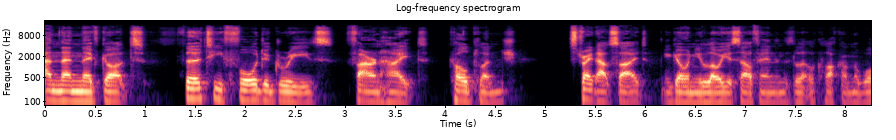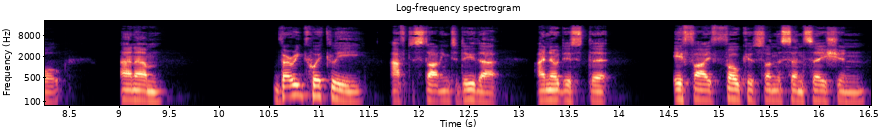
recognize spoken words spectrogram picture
And then they've got 34 degrees Fahrenheit cold plunge straight outside. You go and you lower yourself in, and there's a little clock on the wall. And um, very quickly after starting to do that, I noticed that if I focus on the sensation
